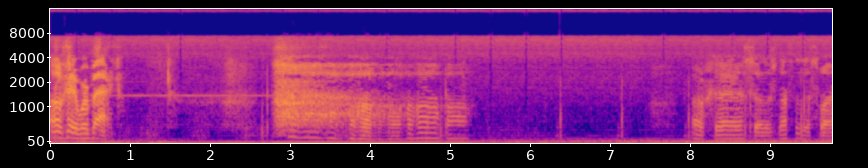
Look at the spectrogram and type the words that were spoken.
Okay, we're back. Okay, so there's nothing this way.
